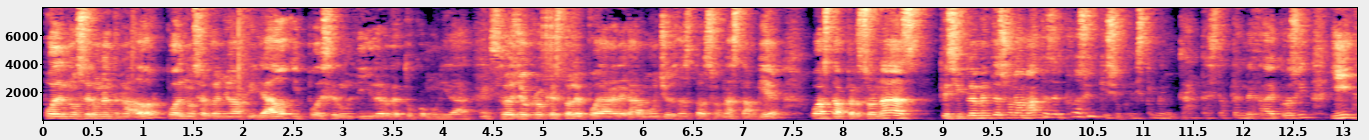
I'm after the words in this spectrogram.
puedes no ser un entrenador, puedes no ser dueño de afiliado y puedes ser un líder de tu comunidad. Exacto. Entonces yo creo que esto le puede agregar mucho a esas personas también, o hasta personas que simplemente son amantes del CrossFit, que dicen, es que me encanta esta pendejada de CrossFit y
